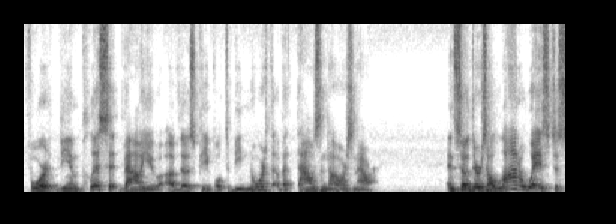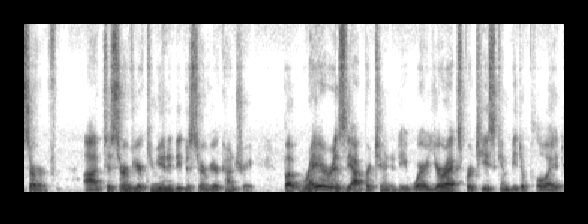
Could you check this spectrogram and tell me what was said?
for the implicit value of those people to be north of $1,000 an hour. And so there's a lot of ways to serve, uh, to serve your community, to serve your country. But rare is the opportunity where your expertise can be deployed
